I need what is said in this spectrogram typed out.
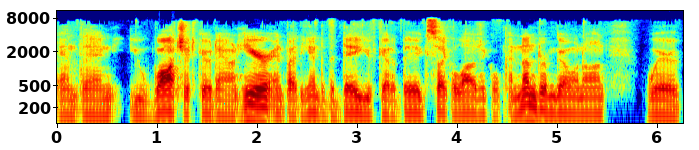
And then you watch it go down here, and by the end of the day, you've got a big psychological conundrum going on where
